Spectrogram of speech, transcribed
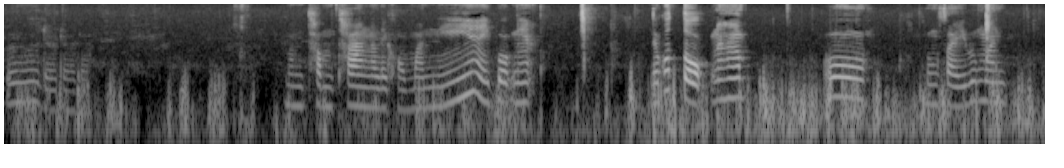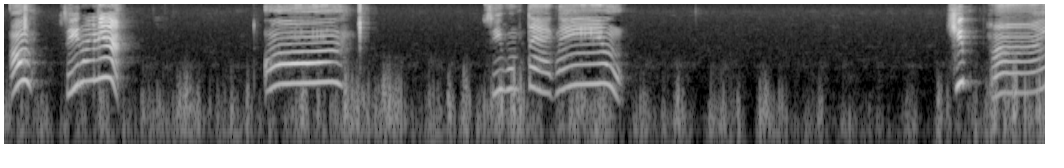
เออเดี๋ยวเดี๋ยวมันทำทางอะไรของมันเนี้ไอ้พวกเนี้ยเดี๋ยวก็ตกนะครับ โอ้สงสัยพวกมันเอ้าสีอะไรเนี่ยโอ้ สีผมแตกแล้ว ชิปหาย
